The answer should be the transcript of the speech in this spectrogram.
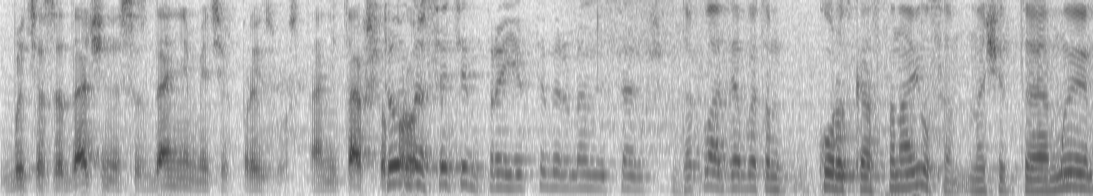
быть озадачены созданием этих производств, а не так, что, что просто... Что у нас с этим проектом, Роман Александрович? В докладе об этом коротко остановился. Значит, э, мы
